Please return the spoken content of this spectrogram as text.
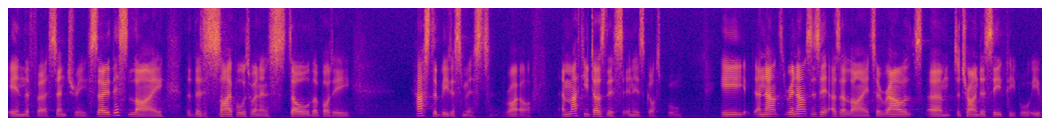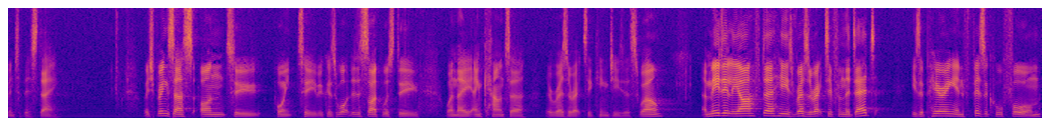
in the first century. So, this lie that the disciples went and stole the body has to be dismissed right off. And Matthew does this in his gospel. He announce, renounces it as a lie to, rouse, um, to try and deceive people even to this day. Which brings us on to point two, because what do disciples do when they encounter the resurrected King Jesus? Well, immediately after he's resurrected from the dead, he's appearing in physical form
